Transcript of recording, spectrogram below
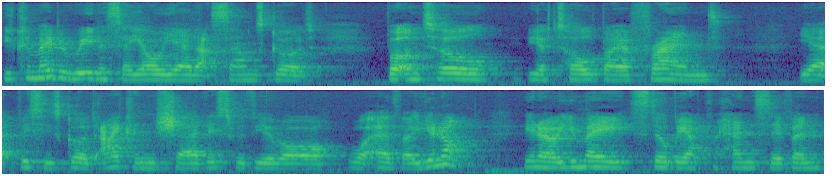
You can maybe read and say, "Oh yeah, that sounds good," but until you're told by a friend, "Yeah, this is good. I can share this with you," or whatever, you're not. You know, you may still be apprehensive, and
